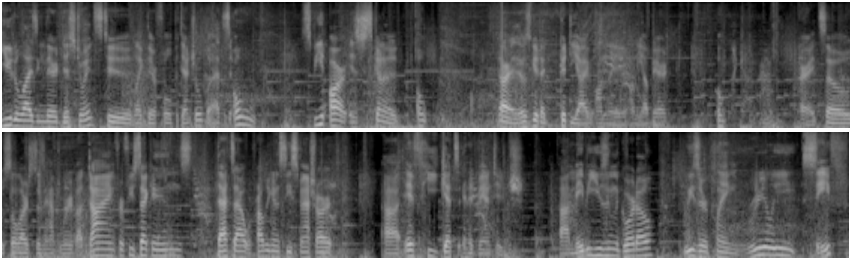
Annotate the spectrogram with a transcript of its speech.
utilizing their disjoints to like their full potential, but at the oh, speed art is just gonna oh. All right, that was good. Good DI on the on the up air. Oh my god. All right, so Solars doesn't have to worry about dying for a few seconds. That's out. We're probably going to see Smash Art uh, if he gets an advantage. Uh, maybe using the Gordo. Wheezer playing really safe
